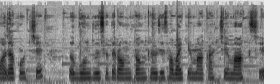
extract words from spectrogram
মজা করছে। তো বন্ধুদের সাথে রং টং খেলছে সবাইকে মাখাচ্ছে মাখছে।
